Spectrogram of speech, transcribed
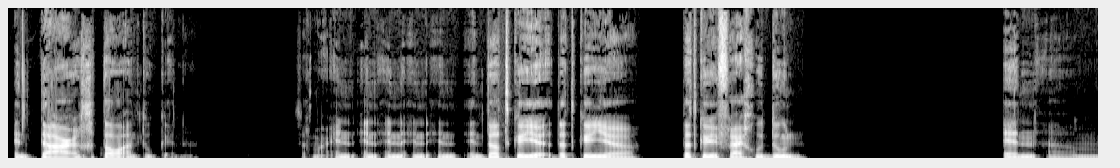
En daar een getal aan toekennen. Zeg maar. En, en, en, en, en, dat, kun je, dat, kun je, dat kun je vrij goed doen. En ehm,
